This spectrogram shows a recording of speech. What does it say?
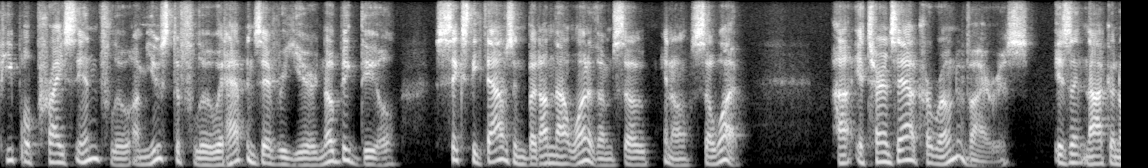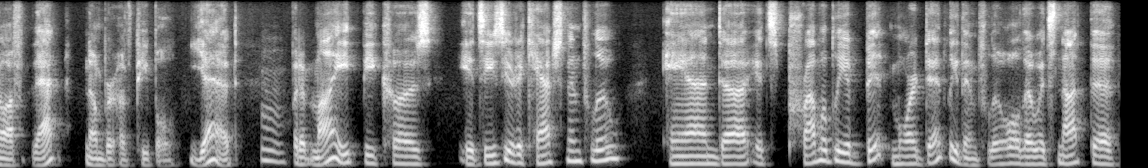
people price in flu. I'm used to flu. It happens every year. No big deal. 60,000, but I'm not one of them. So, you know, so what? Uh, it turns out coronavirus isn't knocking off that number of people yet, mm. but it might because it's easier to catch than flu. And uh, it's probably a bit more deadly than flu, although it's not the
